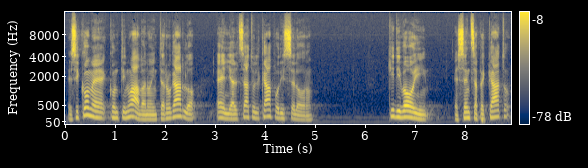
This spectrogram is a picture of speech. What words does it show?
E siccome continuavano a interrogarlo, egli, alzato il capo, disse loro, Chi di voi è senza peccato,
